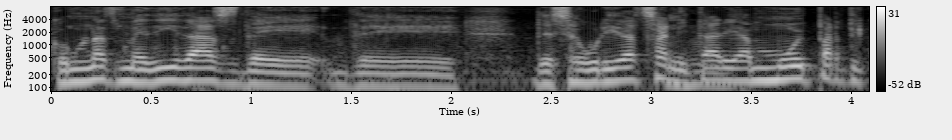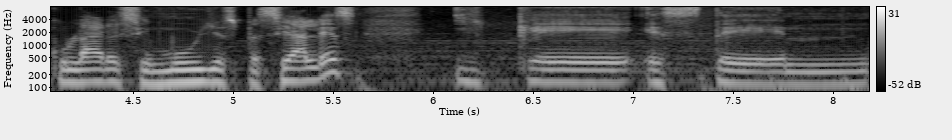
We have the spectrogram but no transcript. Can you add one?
con unas medidas de, de, seguridad sanitaria muy particulares y muy especiales y que este, mm,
